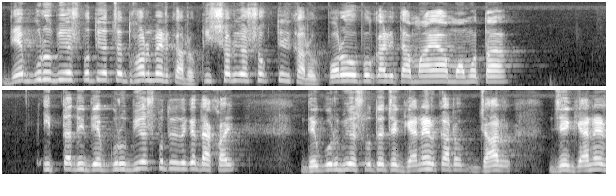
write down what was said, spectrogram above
দেবগুরু বৃহস্পতি হচ্ছে ধর্মের কারক, ঈশ্বরীয় শক্তির কারক, পর উপকারিতা, মায়া, মমতা ইত্যাদি দেবগুরু বৃহস্পতি থেকে দেখায়। দেবগুরু বৃহস্পতি হচ্ছে জ্ঞানের কারক, যার যে জ্ঞানের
